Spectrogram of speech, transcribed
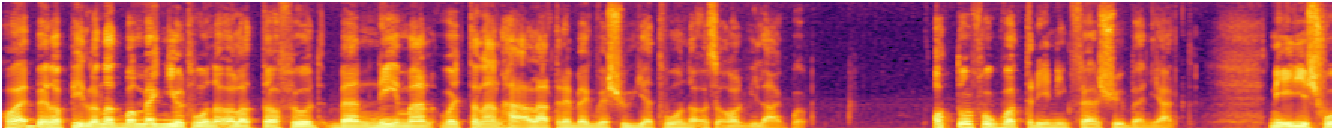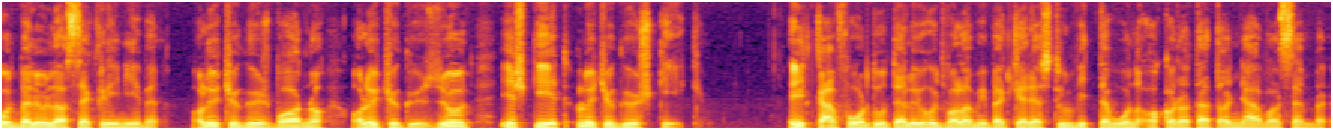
Ha ebben a pillanatban megnyílt volna alatta a föld, Ben némán vagy talán hálát rebegve süllyedt volna az alvilágba. Attól fogva tréning felsőben járt. Négy is volt belőle a szekrényében, a lötyögős barna, a lötyögős zöld és két lötyögős kék. Ritkán fordult elő, hogy valamiben keresztül vitte volna akaratát anyjával szemben.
